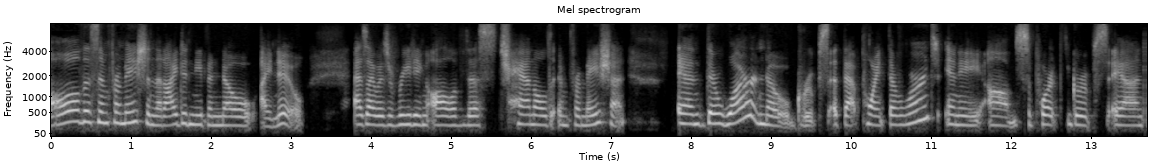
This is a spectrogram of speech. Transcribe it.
all this information that I didn't even know I knew as I was reading all of this channeled information. And there were no groups at that point. There weren't any um, support groups and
